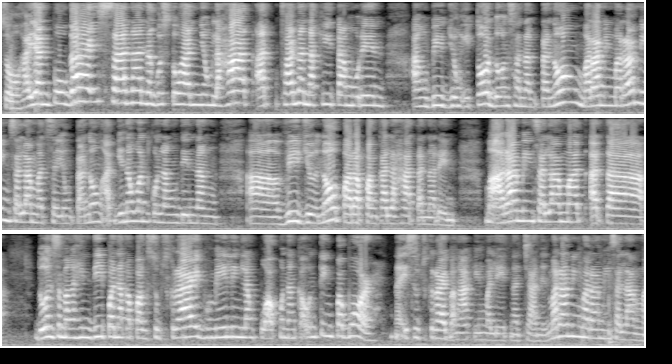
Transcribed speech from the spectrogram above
So, hayan po guys, sana nagustuhan yung lahat at sana nakita mo rin ang bidyong ito doon sa nagtanong. Maraming maraming salamat sa iyong tanong at ginawan ko lang din ng ah, video no para pangkalahatan na rin. Maraming salamat at ah, doon sa mga hindi pa nakapag-subscribe, humiling lang po ako ng kaunting pabor na isubscribe ang aking maliit na channel. Maraming maraming salamat.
